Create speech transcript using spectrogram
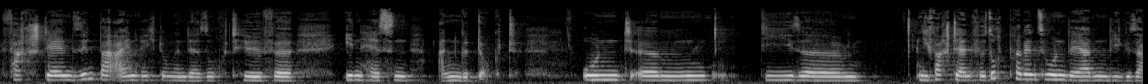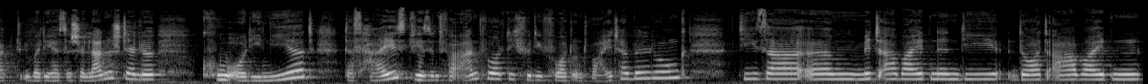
Fachstellen sind bei Einrichtungen der Suchthilfe in Hessen angedockt. Und ähm, diese die Fachstellen für Suchtprävention werden, wie gesagt, über die Hessische Landesstelle koordiniert. Das heißt, wir sind verantwortlich für die Fort- und Weiterbildung dieser ähm, Mitarbeitenden, die dort arbeiten.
